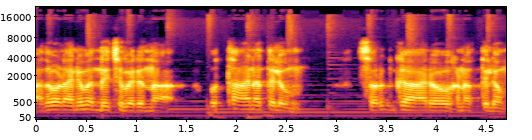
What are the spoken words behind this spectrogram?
അതോടനുബന്ധിച്ച് വരുന്ന ഉത്ഥാനത്തിലും സ്വർഗാരോഹണത്തിലും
